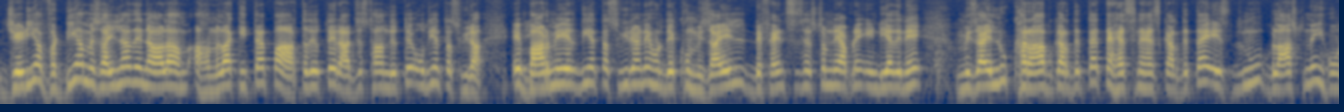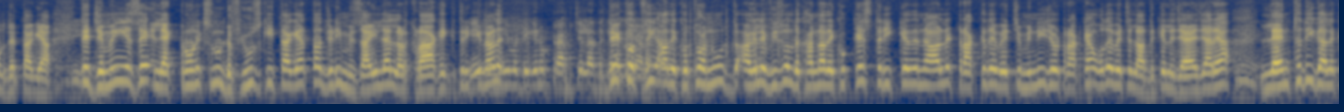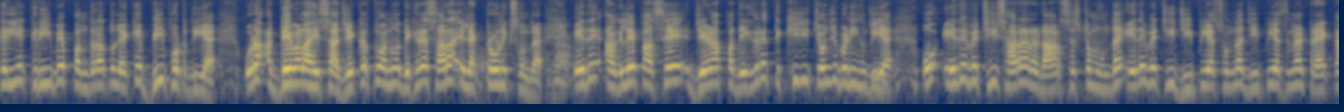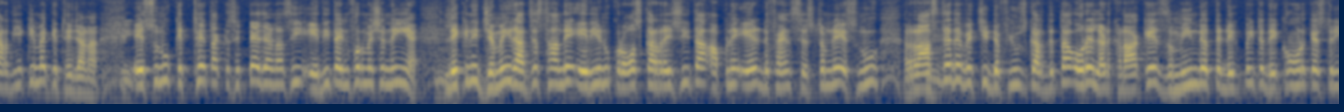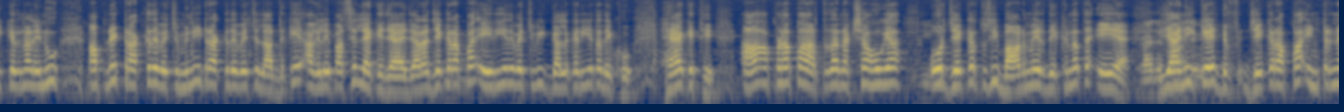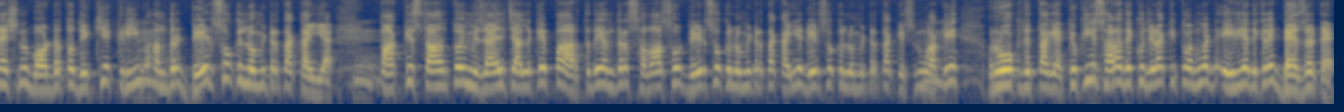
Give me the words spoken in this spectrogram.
ਜਿਹੜੀਆਂ ਵੱਡੀਆਂ ਮਿਜ਼ਾਈਲਾਂ ਦੇ ਨਾਲ ਹਮ- ਹਮਲਾ ਕੀਤਾ ਹੈ ਭਾਰਤ ਦੇ ਉੱਤੇ ਰਾਜਸਥਾਨ ਦੇ ਉੱਤੇ ਉਹਦੀਆਂ ਤਸਵੀਰਾਂ। ਇਹ ਬਾੜਮੇਰ ਦੀਆਂ ਤਸਵੀਰਾਂ ਨੇ। ਹੁਣ ਦੇਖੋ ਮਿਜ਼ਾਈਲ ਡਿਫੈਂਸ ਸਿਸਟਮ ਨੇ ਆਪਣੇ ਇੰਡੀਆ ਦੇ ਨੇ। ਮਿਜ਼ਾਈਲ ਨੂੰ ਖਰਾਬ ਕਰ ਦਿੱਤਾ ਹੈ, ਤਹਿਸ ਨਹਿਸ ਕਰ ਦਿੱਤਾ ਹੈ। ਇਸ ਨੂੰ ਬਲਾਸਟ ਨਹੀਂ ਹੋਣ ਦਿੱਤਾ ਗਿਆ। ਤੇ ਜਿਵੇਂ ਹੀ ਇਸ ਦੇ ਇਲੈਕਟ੍ਰੋਨਿਕਸ ਨੂੰ ਡਿਫਿਊਜ਼ ਕੀਤਾ ਗਿਆ ਤਾਂ ਜਿਹੜੀ ਮਿਜ਼ਾਈਲ ਹੈ ਲੜਖੜਾ ਕੇ ਇੱਕ ਤਰੀਕੇ ਨਾਲ ਵੱਡੀ ਟਰੱਕ ਚ ਲੱਦ ਕੇ ਦੇਖੋ ਤੁਸੀਂ ਆ ਦੇਖੋ ਤੁਹਾਨੂੰ ਦ- ਅਗਲੇ ਵਿਜ਼ੂਅਲ ਦਿਖਾਣਾ ਦੇਖੋ ਕਿਸ ਤਰੀਕੇ ਦੇ ਨਾਲ ਟਰੱਕ ਦੇ ਵਿੱਚ ਮਿੰਨੀ ਜੋ ਟਰੱਕ ਹੈ ਉਹਦੇ ਵਿੱਚ ਲੱਦ ਕੇ ਲਿਜਾਇਆ ਜਾ ਰਿਹਾ। ਲੈਂਥ ਦੀ ਗੱਲ ਕਰੀਏ ਕਰੀਬ ਇਹ 15 ਤੋਂ ਲੈ ਕੇ 20 ਫੁੱਟ ਦੀ ਹੈ। ਉਹਦਾ ਅੱਗੇ ਵਾਲਾ ਹਿੱਸਾ ਜੇਕਰ ਤੁਹਾਨੂੰ ਦਿਖ ਰਿਹਾ ਸਾਰਾ ਇਲੈਕਟ੍ਰੋਨਿਕਸ ਹੁੰਦਾ ਹੈ। ਇਹਦੇ ਅਗਲੇ ਪਾਸੇ ਜਿਹੜਾ ਆਪਾਂ ਦੇਖਦੇ ਰਹੇ ਤਿੱਖੀ ਜੀ ਚੁੰਝ ਬਣੀ ਹੁੰਦੀ ਹੈ। ਉਹ ਇਹਦੇ ਵਿੱਚ ਹੀ ਸਾਰਾ ਰਡਾਰ ਸਿਸਟਮ ਹੁੰਦਾ ਹੈ, ਇਹਦੇ ਵਿੱਚ ਹੀ ਜੀਪੀਐਸ ਹੁੰਦਾ ਜੀਪੀਐਸ ਨਾਲ ਟਰੈਕ ਕਰਦੀ ਹੈ ਕਿ ਮੈਂ ਕਿੱਥੇ ਜਾਣਾ। ਇਸ ਨੂੰ ਕਿੱਥੇ ਤੱਕ ਸਿੱਟਿਆ ਜਾਣਾ ਸੀ ਇਹਦੀ ਤਾਂ ਇਨਫੋਰਮੇਸ਼ਨ ਨਹੀਂ ਹੈ। ਲੇਕਿਨ ਇਹ ਜਿਵੇਂ ਹੀ ਰਾਜਸਥਾਨ ਦੇ ਏਰੀਆ ਨੂੰ ਕ੍ਰਾਸ ਕਰ ਰਹੀ ਸੀ ਤਾਂ ਆਪਣੇ 에ਅਰ ਡਿਫੈਂਸ ਸਿਸਟਮ ਨੇ ਇਸ ਨੂੰ ਰਾਸਤੇ ਦੇ ਵਿੱਚ ਹੀ ਡਿਫਿਊਜ਼ ਕਰ ਦਿੱਤਾ ਔਰ ਇਹ ਲੜਖੜਾ ਕੇ ਜ਼ਮੀਨ ਦੇ ਉੱਤੇ ਡਿੱਗ ਪਈ ਤੇ ਦੇਖੋ ਹੁਣ ਕਿਸ ਤਰੀਕੇ ਦੇ ਨਾਲ ਇਹਨੂੰ ਆਪਣੇ ਟਰੱਕ ਦੇ ਵਿੱਚ ਮਿਨੀ ਟਰੱਕ ਦੇ ਵਿੱਚ ਲੱਦ ਕੇ ਅਗਲੇ ਪਾਸੇ ਲੈ ਕੇ ਜਾਇਆ ਜਾ ਰਿਹਾ। ਜੇਕਰ ਆਪਾਂ ਏਰੀਆ ਦੇ ਵਿੱਚ ਵੀ ਗੱਲ ਕਰੀਏ ਤਾਂ ਦੇਖੋ ਹੈ ਕਿੱਥੇ? ਆ ਆਪਣਾ ਭਾਰਤ ਦਾ ਨਕਸ਼ਾ ਹੋ ਗਿਆ ਔਰ ਜੇਕਰ ਤੁਸੀਂ ਬਾੜਮੇਰ ਦੇਖਣਾ ਤਾਂ ਇਹ ਹੈ ਯਾਨੀ ਕਿ ਜੇਕਰ ਆਪਾਂ ਇੰਟਰਨੈਸ਼ਨਲ ਬਾਰਡਰ ਤੋਂ ਦੇਖੀਏ ਕਰੀਬ ਅੰਦਰ 150 ਕਿਲੋਮੀਟਰ ਤੱਕ ਆਈ ਹੈ। ਪਾਕਿਸਤਾਨ ਤੋਂ ਇਹ ਮਿਜ਼ਾਈਲ ਚੱਲ ਕੇ ਭਾਰਤ ਦੇ ਅੰਦਰ 125 150 ਕਿਲੋਮੀਟਰ ਤੱਕ ਆਈ ਹੈ 150 ਕਿਲੋਮੀਟਰ ਤੱਕ ਇਸ ਨੂੰ ਆ ਕੇ ਰੋਕ ਦਿੱਤਾ ਗਿਆ। ਕਿਉਂਕਿ ਇਹ ਸਾਰਾ ਦੇਖੋ ਜਿਹੜਾ ਕਿ ਤੁਹਾਨੂੰ ਏਰੀਆ ਦਿਖ ਰਿਹਾ ਡੈਜ਼ਰਟ ਹੈ।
